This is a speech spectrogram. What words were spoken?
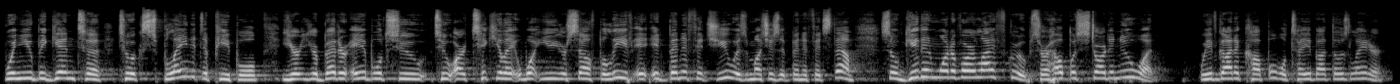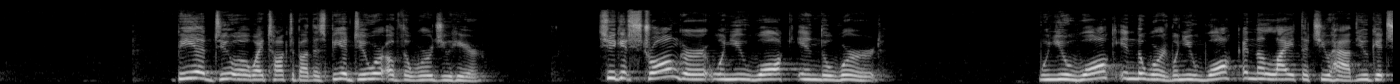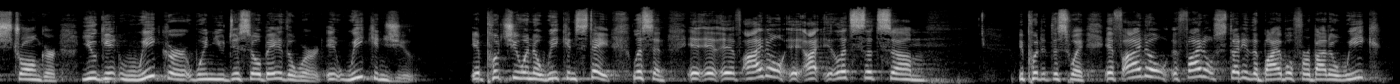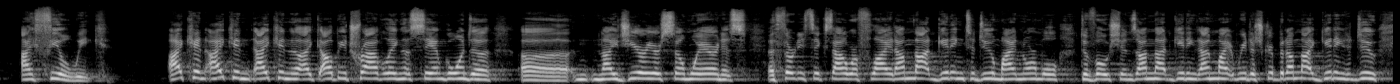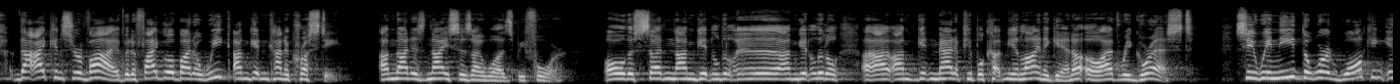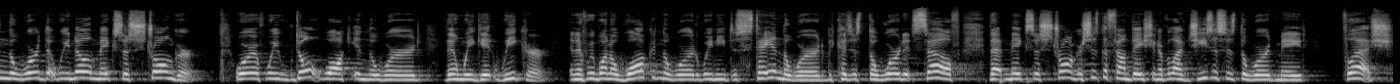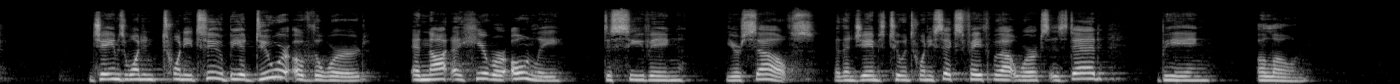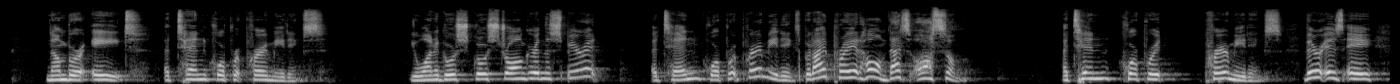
When you begin to, to explain it to people, you're, you're better able to, to articulate what you yourself believe. It, it benefits you as much as it benefits them. So get in one of our life groups or help us start a new one. We've got a couple. We'll tell you about those later. Be a duo. Oh, I talked about this. Be a doer of the word you hear. So you get stronger when you walk in the word. When you walk in the word, when you walk in the light that you have, you get stronger. You get weaker when you disobey the word. It weakens you. It puts you in a weakened state. Listen, if I don't, let's, let's, um, me put it this way. If I don't, if I don't study the Bible for about a week, I feel weak. I can, I can, I can, like, I'll be traveling. Let's say I'm going to, uh, Nigeria or somewhere and it's a 36 hour flight. I'm not getting to do my normal devotions. I'm not getting, I might read a script, but I'm not getting to do that. I can survive. But if I go about a week, I'm getting kind of crusty. I'm not as nice as I was before. All of a sudden, I'm getting a little, uh, I'm getting a little, uh, I'm getting mad at people cut me in line again. Uh oh, I've regressed. See, we need the word. Walking in the word that we know makes us stronger. Or if we don't walk in the word, then we get weaker. And if we want to walk in the word, we need to stay in the word because it's the word itself that makes us stronger. It's just the foundation of our life. Jesus is the word made flesh. James 1 and 22, be a doer of the word and not a hearer only, deceiving yourselves. And then James 2 and 26, faith without works is dead, being alone. Number eight, attend corporate prayer meetings. You want to grow, grow stronger in the spirit? Attend corporate prayer meetings. But I pray at home. That's awesome. Attend corporate prayer meetings. There is a,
